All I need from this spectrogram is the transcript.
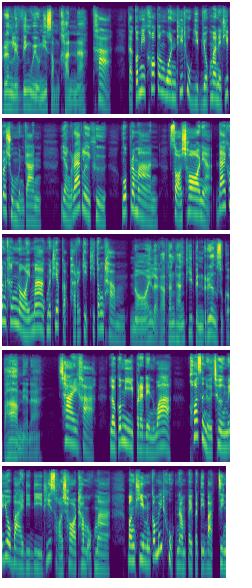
เรื่อง living will นี้สำคัญนะ ค่ะ แต่ก็มีข้อกังวลที่ถูกหยิบยกมาในที่ประชุมเหมือนกัน อย่างแรกเลยคือ งบประมาณสชเนี่ยได้ค่อนข้างน้อยมากเมื่อเทียบกับภารกิจที่ต้องทำน้อยเหรอครับทั้งๆที่เป็นเรื่องสุขภาพเนี่ยนะใช่ค่ะ แล้วก็มีประเด็นว่า ข้อเสนอเชิงนโยบายดีๆ ที่สชทำออกมา บางทีมันก็ไม่ถูกนำไปปฏิบัติจริง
